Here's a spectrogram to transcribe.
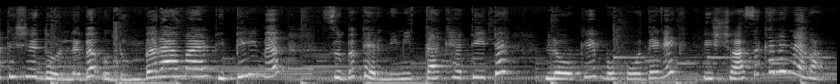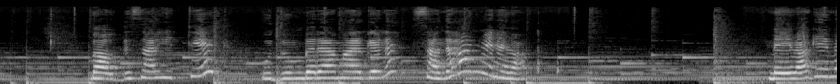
අතිශය දුර්ලභ උදුම්බරා මල් පිපීම සුබ පෙරනිමිත්තක් හැටියට ලෝකේ බොහෝ දෙනෙක් විශ්වාස කරනවා. බෞද්ධ සාහිත්‍යයේත් උදුම්බරා මල් ගැන සඳහන් වෙනවා. මේ වගේම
